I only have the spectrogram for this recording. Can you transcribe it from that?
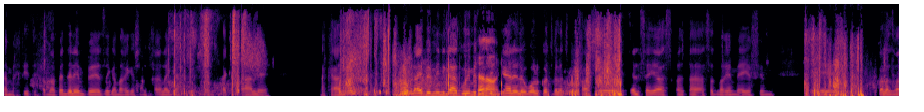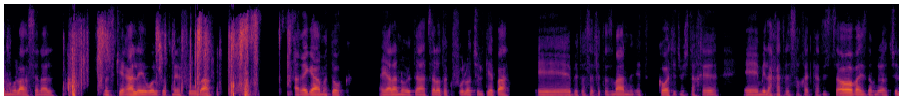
גם החטיא את אחד מהפנדלים, וזה גם הרגע שנבחר להגיע אחרי של המשחק הקהל, אה, הקהל, אולי במין געגועים כן, מטובים אבל- כאלה לוולקוט ולתקופה שצלסי עשה דברים אה, יפים אה, כל הזמן מול ארסנל, מזכירה לוולקוט מאיפה הוא בא. הרגע המתוק, היה לנו את ההצלות הכפולות של קפה אה, בתוספת הזמן, את קואצ'יץ' משתחרר אה, מלחץ וסוחט כרטיס צהוב, ההזדמנויות של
